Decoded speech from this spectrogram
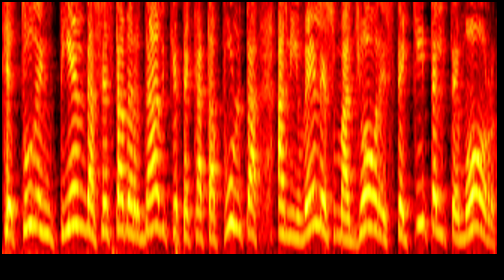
que tú entiendas esta verdad que te catapulta a niveles mayores, te quita el temor,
